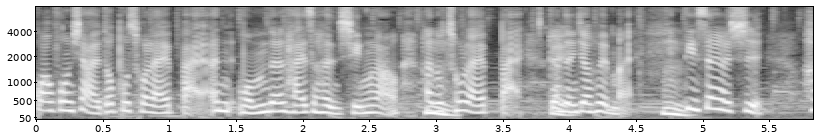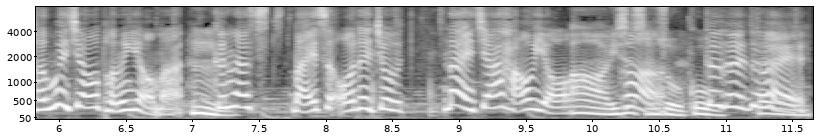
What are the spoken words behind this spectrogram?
刮风下雨都不出来摆，嗯，我们的孩子很勤劳，他都出来摆，那人家会买。第三个是很会交朋友嘛，跟他买一次，我那就那家好友啊，一次成主顾。对对对，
